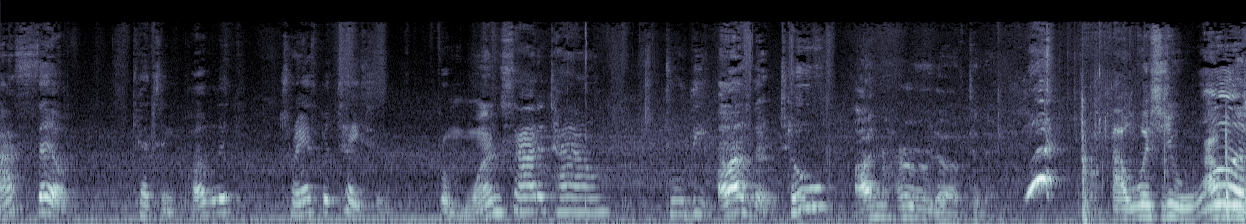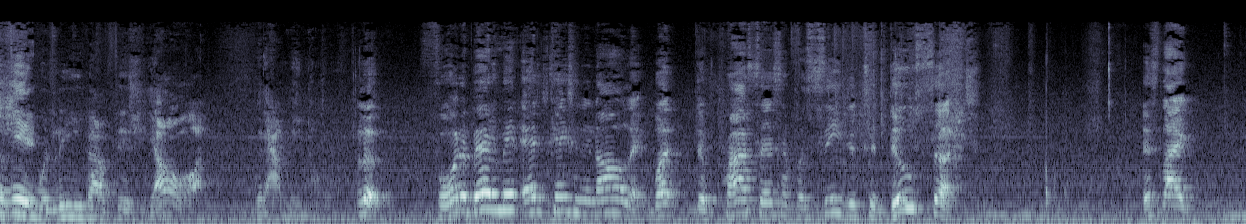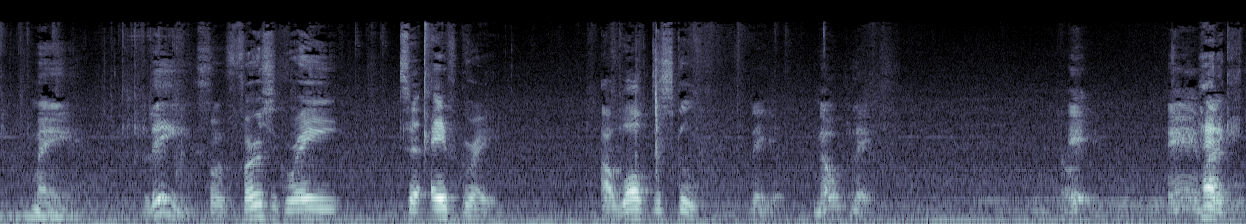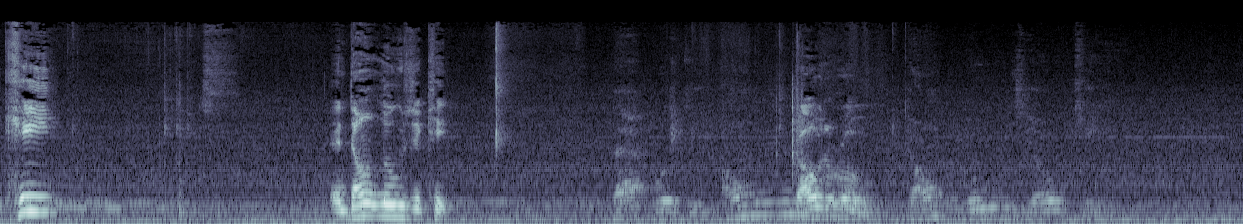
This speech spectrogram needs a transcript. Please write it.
myself catching public transportation from one side of town to the other. Two? Unheard of today. What? I wish you would I wish get. you would leave out this yard without me knowing. Look, for the betterment, education, and all that, but the process and procedure to do such, it's like, man, please. From first grade to eighth grade, I walked to school. Nigga, no place. It, and Had a key, and don't lose your key. That was the only Golden rule. Don't lose your key.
